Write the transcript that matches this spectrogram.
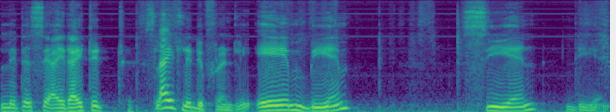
let us say I write it slightly differently A m B m C n D n.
